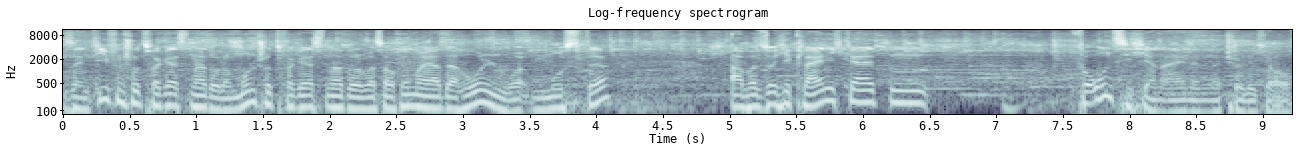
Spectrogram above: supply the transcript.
seinen Tiefenschutz vergessen hat oder Mundschutz vergessen hat oder was auch immer er da holen musste. Aber solche Kleinigkeiten verunsichern einen natürlich auch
